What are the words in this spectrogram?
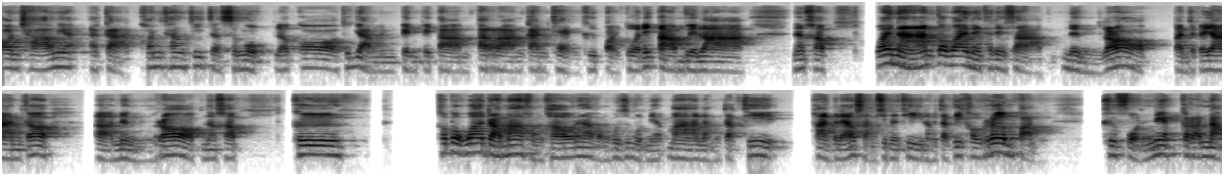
ตอนเช้าเนี่ยอากาศค่อนข้างที่จะสงบ แล้วก็ทุกอย่างมันเป็นไปตามตารางการแข่ง คือปล่อยตัวได้ตามเวลานะครับว่ายน้ำก็ว่ายในทะเลสาบหนึ่งรอบ ปั่นจักรยานก็หนึ่งรอบนะครับ คือเขาบอกว่าดราม่าของเขานะของคุณสมุทรเนี่ยมาหลังจากที่ผ่านไปแล้ว 30 นาที หลังจากที่เขาเริ่มปั่น คือฝนเนี่ยกระหน่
